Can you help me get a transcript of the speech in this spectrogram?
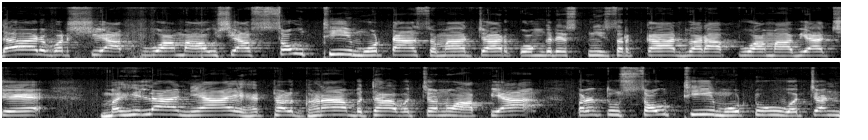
દર વર્ષે આપવામાં આવશે. આ સૌથી મોટા સમાચાર કોંગ્રેસની સરકાર દ્વારા આપવામાં આવ્યા છે. મહિલા ન્યાય હેઠળ ઘણા બધા વચનો આપ્યા, પરંતુ સૌથી મોટું વચન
